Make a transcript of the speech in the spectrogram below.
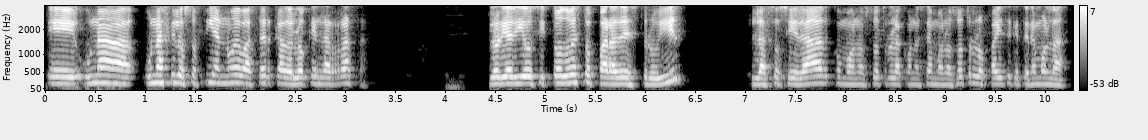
eh, una, una filosofía nueva acerca de lo que es la raza. Gloria a Dios. Y todo esto para destruir la sociedad como nosotros la conocemos. Nosotros los países que tenemos la,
